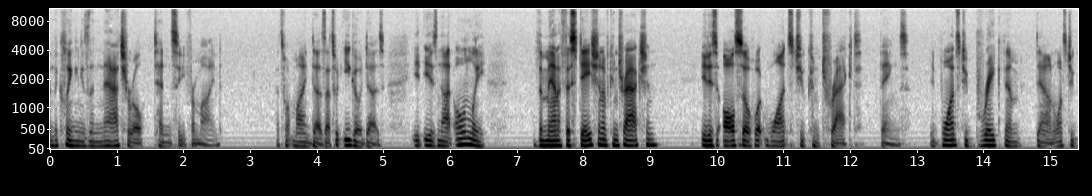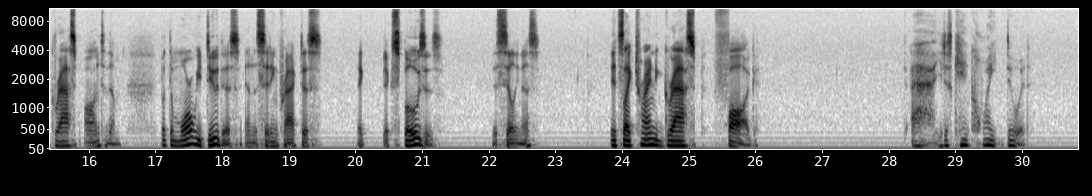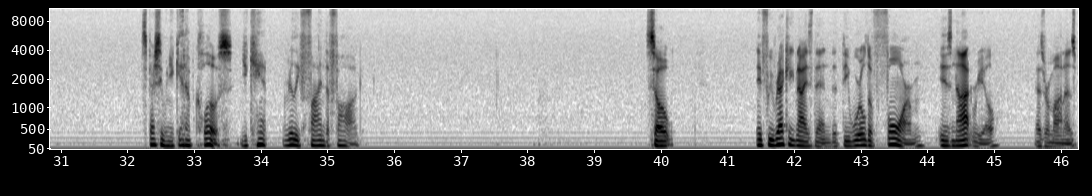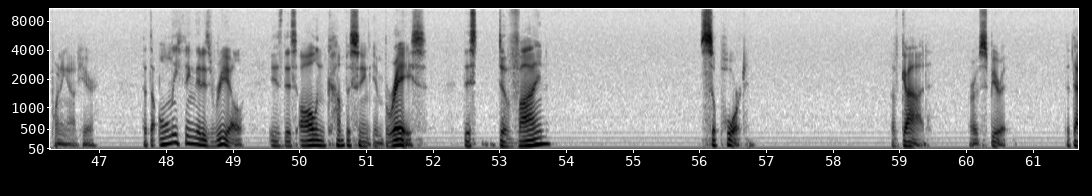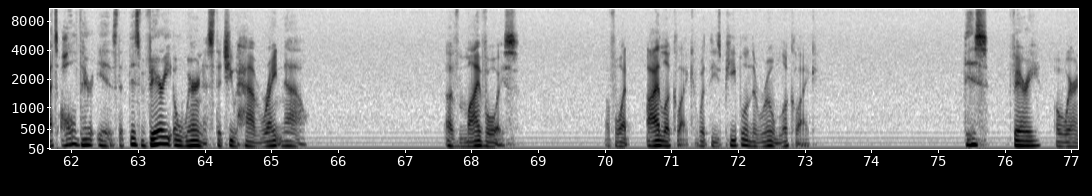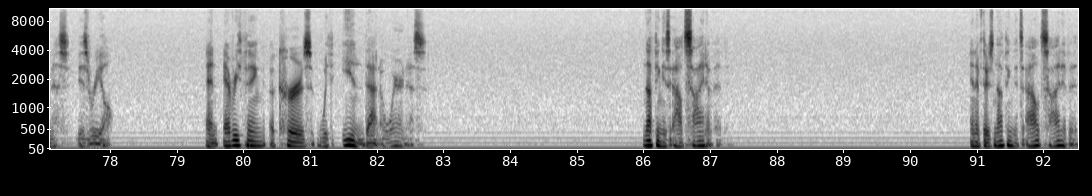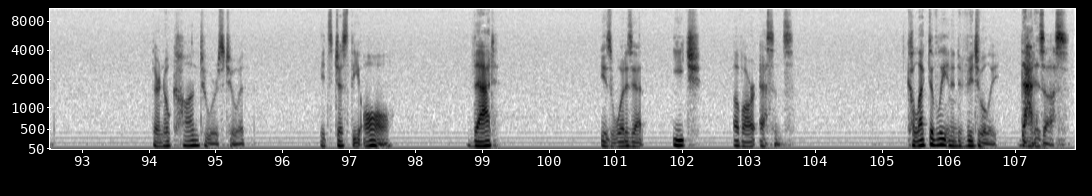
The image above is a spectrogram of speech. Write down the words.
And the clinging is the natural tendency for mind. That's what mind does. That's what ego does. It is not only the manifestation of contraction, it is also what wants to contract things. It wants to break them down, wants to grasp onto them. But the more we do this, and the sitting practice ex- exposes this silliness, it's like trying to grasp fog. Ah, you just can't quite do it. Especially when you get up close, you can't really find the fog. So, if we recognize then that the world of form is not real, as Ramana is pointing out here, that the only thing that is real is this all encompassing embrace, this divine support of God or of Spirit, that that's all there is, that this very awareness that you have right now of my voice, of what I look like, what these people in the room look like, this very awareness is real. And everything occurs within that awareness. Nothing is outside of it. And if there's nothing that's outside of it, there are no contours to it. It's just the all. That is what is at each of our essence. Collectively and individually, that is us.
